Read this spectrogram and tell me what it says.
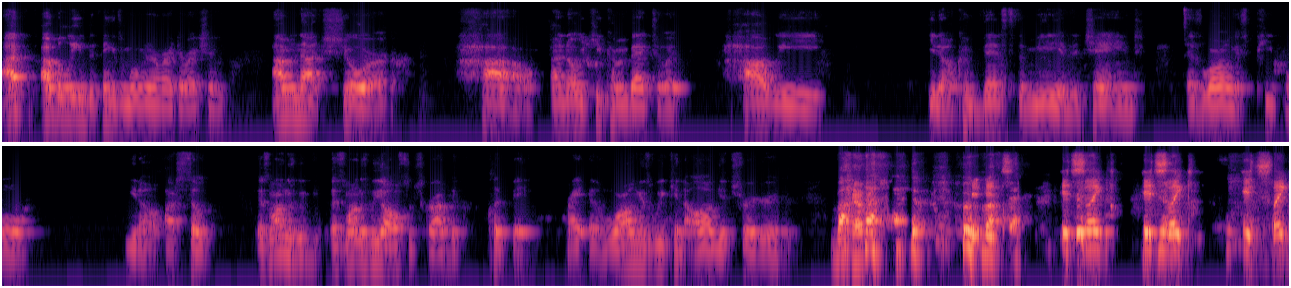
I I believe that things are moving in the right direction. I'm not sure how. I know we keep coming back to it. How we, you know, convince the media to change, as long as people, you know, are so. As long as we, as long as we all subscribe to clickbait, right? As long as we can all get triggered by, yep. it, it's, it's like it's like it's like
